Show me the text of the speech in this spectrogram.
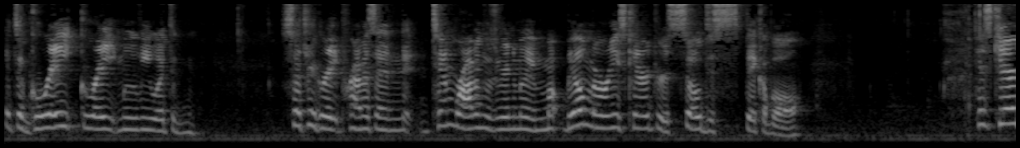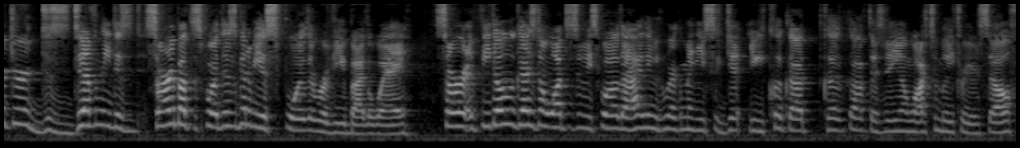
It's a great, great movie with such a great premise. And Tim Robbins was written in the movie. Bill Murray's character is so despicable. His character just definitely does. Sorry about the spoiler. This is going to be a spoiler review, by the way. Sorry if you don't, you guys don't want this to be spoiled. I highly recommend you suggest you click out, click off this video and watch the movie for yourself.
